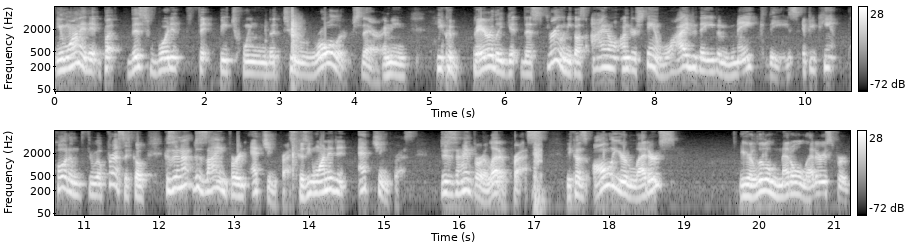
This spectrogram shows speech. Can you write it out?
he wanted it, but this wouldn't fit between the two rollers there. I mean, he could barely get this through, and he goes, I don't understand. Why do they even make these if you can't put them through a press? I go, because they're not designed for an etching press, because he wanted an etching press. Designed for a letter press. Because all your letters, your little metal letters for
